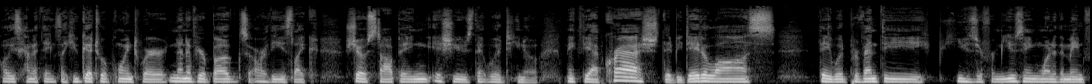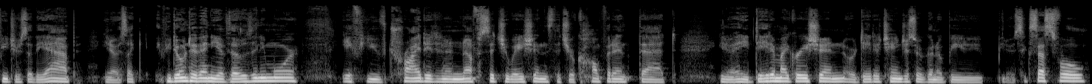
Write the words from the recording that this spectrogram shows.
all these kind of things like you get to a point where none of your bugs are these like show stopping issues that would you know make the app crash there'd be data loss they would prevent the user from using one of the main features of the app you know it's like if you don't have any of those anymore if you've tried it in enough situations that you're confident that you know any data migration or data changes are going to be you know successful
